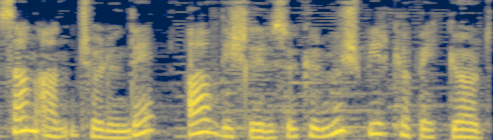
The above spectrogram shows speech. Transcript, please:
San'an çölünde av dişleri sökülmüş bir köpek gördü.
